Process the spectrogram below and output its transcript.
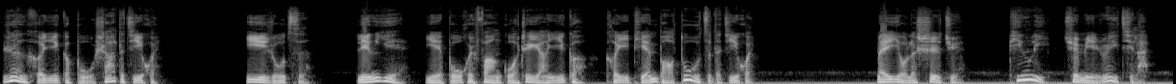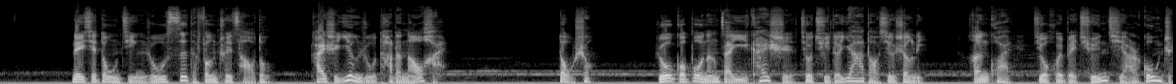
任何一个捕杀的机会，亦如此，灵叶也不会放过这样一个可以填饱肚子的机会。没有了视觉，听力却敏锐起来，那些动静如丝的风吹草动开始映入他的脑海。斗兽，如果不能在一开始就取得压倒性胜利。很快就会被群起而攻之，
